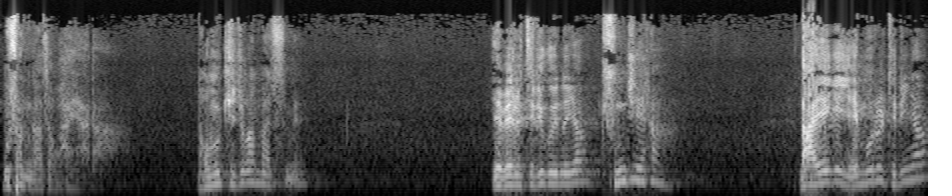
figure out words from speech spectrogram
우선 가서 화해하라. 너무 귀중한 말씀이에요. 예배를 드리고 있느냐? 중지해라. 나에게 예물을 드리냐?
